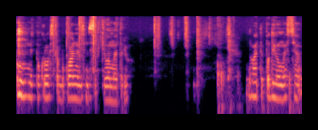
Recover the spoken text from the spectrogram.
Від Покровська буквально 80 кілометрів. Давайте подивимося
